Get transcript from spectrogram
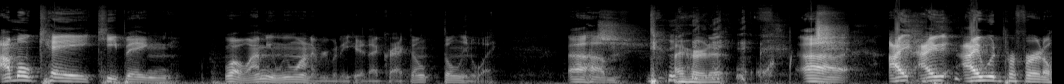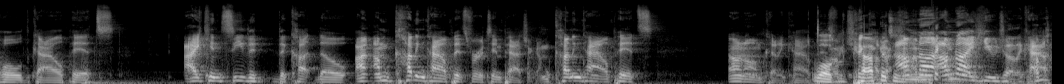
I'm okay keeping. Well, I mean, we want everybody to hear that crack. Don't don't lean away. Um, I heard it. I, I I would prefer to hold Kyle Pitts. I can see the the cut though. I, I'm cutting Kyle Pitts for a Tim Patrick. I'm cutting Kyle Pitts. I don't know. I'm cutting Kyle. Pitts. Well, I'm, Kyle Pitts is I'm not. I'm not huge on the Kyle.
